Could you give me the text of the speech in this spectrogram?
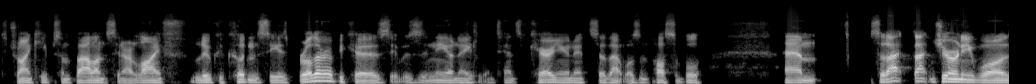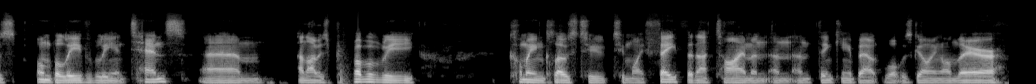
to try and keep some balance in our life. Luca couldn't see his brother because it was a neonatal intensive care unit, so that wasn't possible. Um, so that that journey was unbelievably intense, um, and I was probably coming close to to my faith at that time, and and, and thinking about what was going on there.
